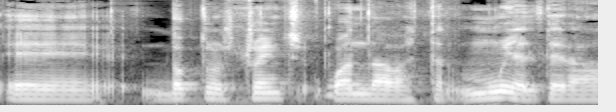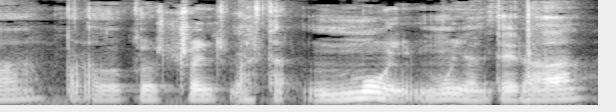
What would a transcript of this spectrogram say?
eh, Doctor Strange, Wanda va a estar muy alterada, para Doctor Strange va a estar muy, muy alterada.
